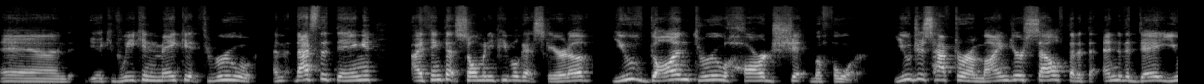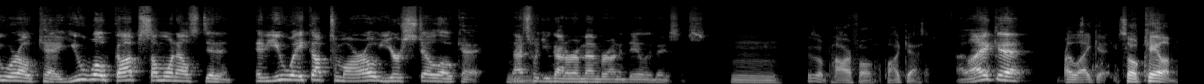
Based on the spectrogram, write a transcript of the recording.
And if we can make it through, and that's the thing I think that so many people get scared of. You've gone through hard shit before. You just have to remind yourself that at the end of the day, you were okay. You woke up, someone else didn't. If you wake up tomorrow, you're still okay. That's mm. what you got to remember on a daily basis. Mm. This is a powerful podcast. I like it. I like it. So, Caleb,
